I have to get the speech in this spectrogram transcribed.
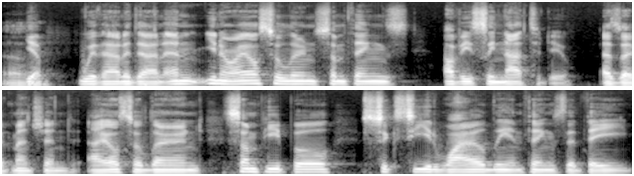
Um, Yep, without a doubt. And you know, I also learned some things obviously not to do, as I've mentioned. I also learned some people succeed wildly in things that they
